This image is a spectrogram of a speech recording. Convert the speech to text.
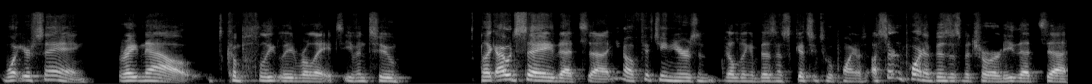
what you're saying right now completely relates even to like I would say that uh, you know, 15 years in building a business gets you to a point, a certain point of business maturity that uh,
